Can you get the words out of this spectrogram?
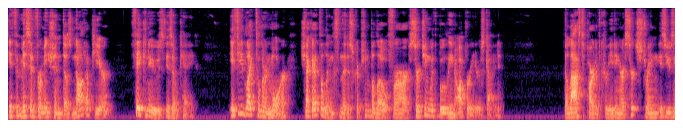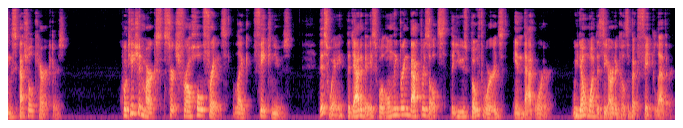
If misinformation does not appear, fake news is okay. If you'd like to learn more, check out the links in the description below for our Searching with Boolean Operators guide. The last part of creating our search string is using special characters. Quotation marks search for a whole phrase, like fake news. This way, the database will only bring back results that use both words in that order. We don't want to see articles about fake leather.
